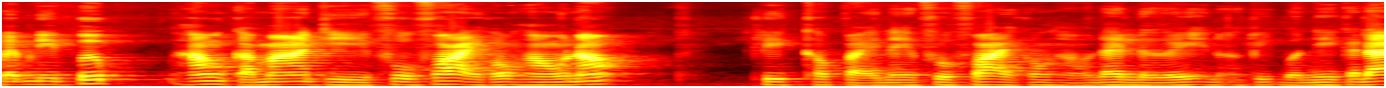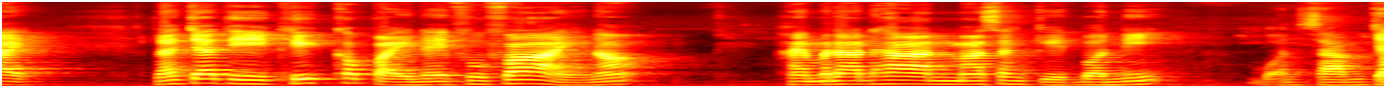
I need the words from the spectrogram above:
แบบนี้ปุ๊บเฮาก็มาที่โปรไฟล์ของเฮาเนาะคลิกเข้าไปในโปรไฟล์ของเฮาได้เลยเนาะคลิกบนนี้ก็ได้ หลังจากที่คลิกเข้าไปในโปรไฟล์เนาะให้มาดาท่านมาสังเกตบอลนี้ บอลสามจ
